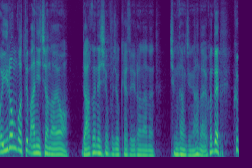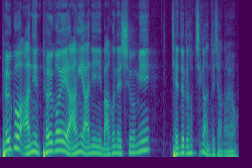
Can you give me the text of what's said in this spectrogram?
뭐 이런 것들 많이 있잖아요. 마그네슘 부족해서 일어나는 증상 중에 하나예요. 근데 그 별거 아닌, 별거의 양이 아닌 이 마그네슘이 제대로 섭취가 안 되잖아요.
